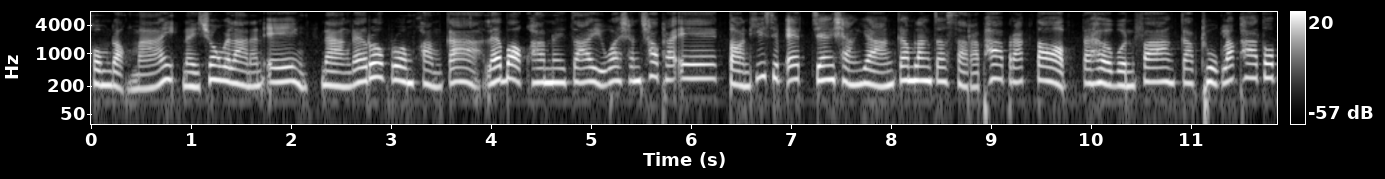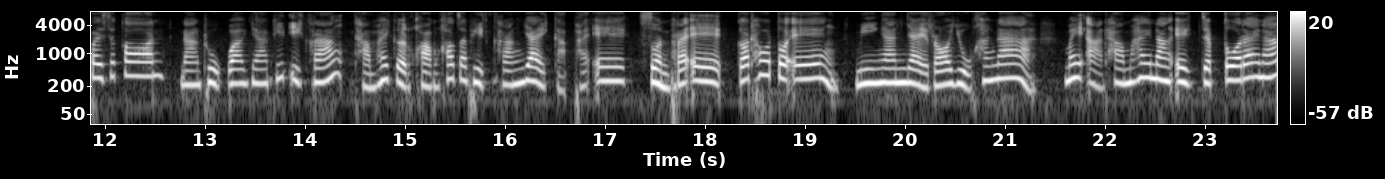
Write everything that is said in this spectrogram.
คมดอกไม้ ในช่วงเวลานั้นเอง นางได้รวบรวมความกล้า และบอกความในใจว่าฉันชอบพระเอก ตอนที่ 11 เจียงฉางหยางกำลังจะสารภาพรักตอบ แต่เฮอร์เวินฟางกลับถูกลักพาตัวไปซะก่อน นางถูกวางยาพิษอีกครั้งทำให้เกิดความเข้าใจผิดครั้งใหญ่กับพระเอก ส่วนพระเอกก็โทษตัวเองมีงานใหญ่รออยู่ข้างหน้า ไม่อาจทำให้นางเอกเจ็บตัวได้นะ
